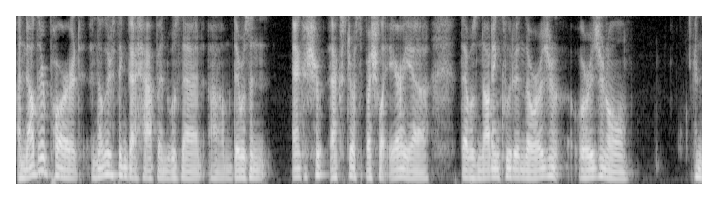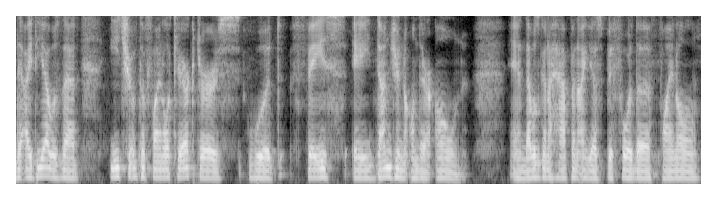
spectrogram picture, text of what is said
Another part, another thing that happened was that um, there was an extra extra special area that was not included in the original original. And the idea was that each of the final characters would face a dungeon on their own. And that was going to happen, I guess, before the final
